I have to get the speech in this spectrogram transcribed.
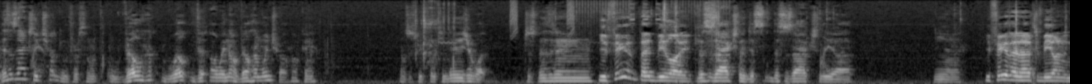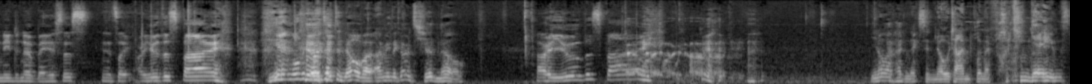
This is actually chugging for some Wilhelm. Wil, Vil, oh wait, no, Wilhelm Wintrow. Okay. That was just 14 days or what? Just visiting. You'd figure that that'd be like. This is actually just. This is actually. uh Yeah. You figure that'd have to be on a need to know basis. And it's like, are you the spy? Yeah. Well, the guards have to know about. I mean, the guards should know. Are you the spy? You know, I've had next to no time to play my fucking games.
